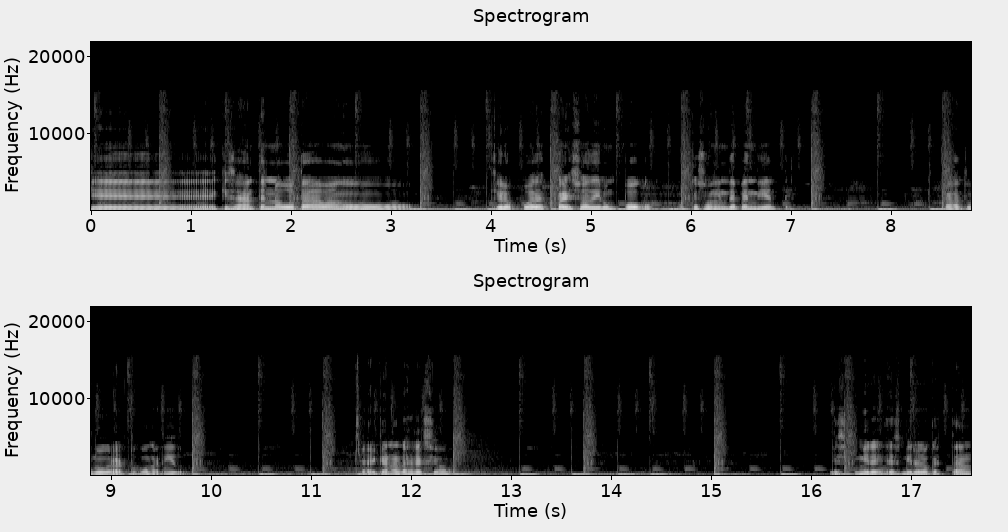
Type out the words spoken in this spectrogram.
que quizás antes no votaban o que los puedes persuadir un poco, los que son independientes, para tú lograr tu cometido, que hay que ganar las elecciones. Es, miren, es, miren lo que están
